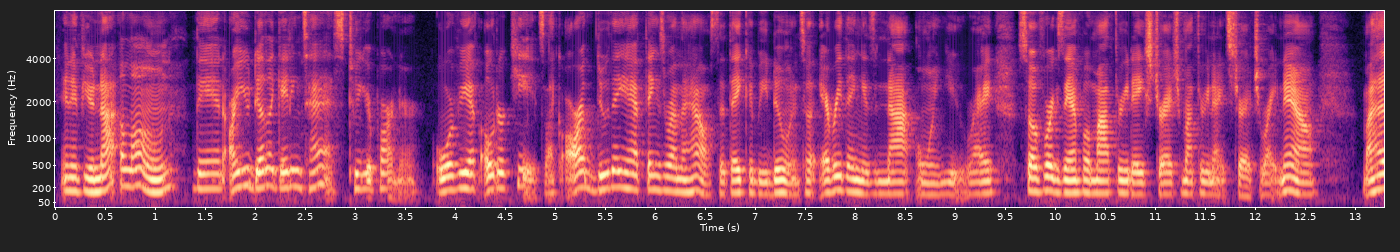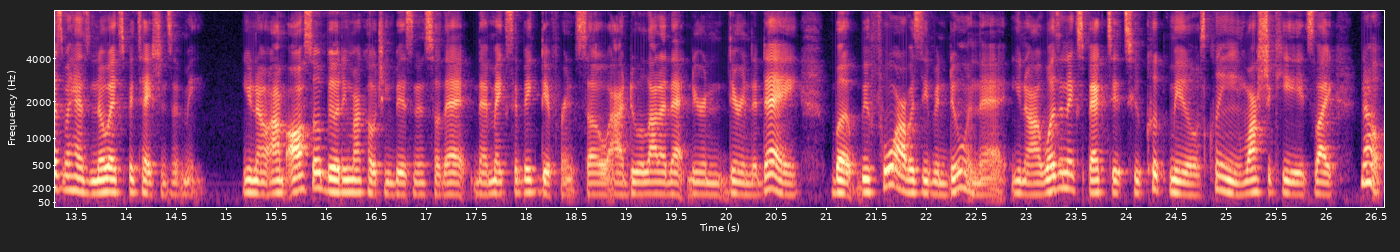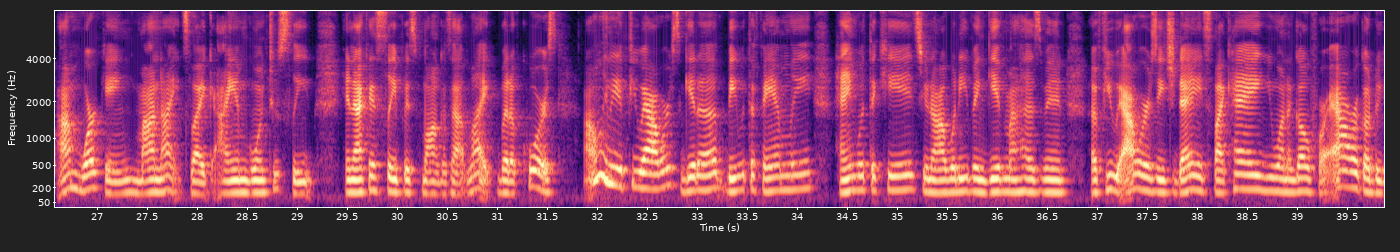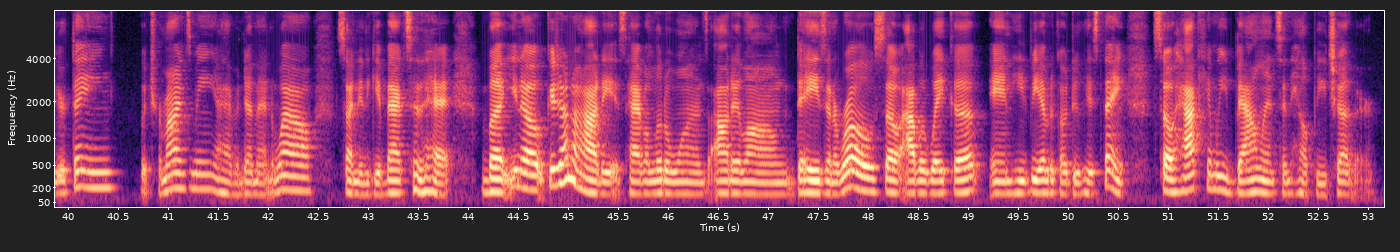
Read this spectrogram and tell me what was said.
And if you're not alone, then are you delegating tasks to your partner? Or if you have older kids, like are do they have things around the house that they could be doing? So everything is not on you, right? So for example, my 3-day stretch, my 3-night stretch right now, my husband has no expectations of me you know i'm also building my coaching business so that that makes a big difference. So i do a lot of that during during the day. But before i was even doing that you know i wasn't expected to cook meals clean wash the kids. Like no i'm working my nights. Like i am going to sleep and i can sleep as long as i like. But of course I only need a few hours, get up, be with the family, hang with the kids. You know, I would even give my husband a few hours each day. It's like, hey, you want to go for an hour, go do your thing which reminds me, I haven't done that in a while, so I need to get back to that. But you know, because y'all know how it is having little ones all day long, days in a row. So I would wake up and he'd be able to go do his thing. So, how can we balance and help each other?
